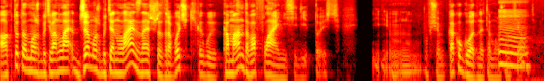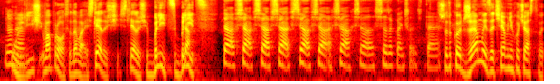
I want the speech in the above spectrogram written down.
А кто-то, может быть, в онлайн... Джем может быть онлайн, знаешь, разработчики, как бы команда в офлайне сидит, то есть... Ну, в общем, как угодно это можно mm, делать. Ну Улищ... да. Вопросы, давай. Следующий, следующий. Блиц, блиц. Да. Все, все, все, все, все, все, все, все закончилось. Да. Что такое джемы и зачем в них участвовать?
